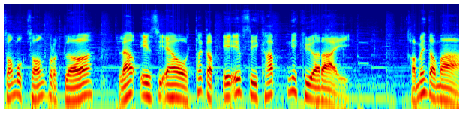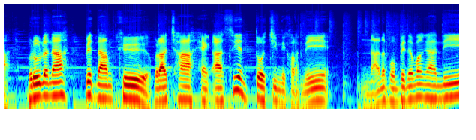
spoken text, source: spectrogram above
2บวก2ปรกเหรอ แล้ว ACL เท่ากับ AFC ครับนี่คืออะไร คอมเมนต์ต่อมา รู้แล้วนะ เวียดนามคือราชาแห่งอาเซียนตัวจริงในครั้งนี้นะนะผมเป็นแต่ว่างานนี้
